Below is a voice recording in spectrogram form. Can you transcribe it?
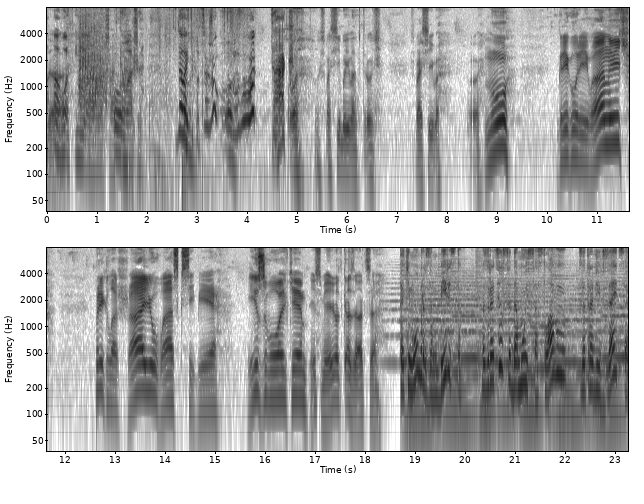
Да. А вот и лошадка Ой. ваша. Давайте Ой. подсажу. Ой. Вот так. Ой. Ой, спасибо, Иван Петрович. Спасибо. Ой. Ну, Григорий Иванович, приглашаю вас к себе. Извольте. Не смею отказаться. Таким образом, Берестов возвратился домой со славою, затравив зайца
